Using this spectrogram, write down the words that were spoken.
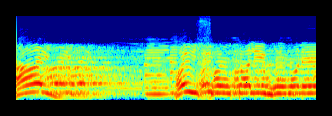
তাই ওই সৌতালি ভ্রমণে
